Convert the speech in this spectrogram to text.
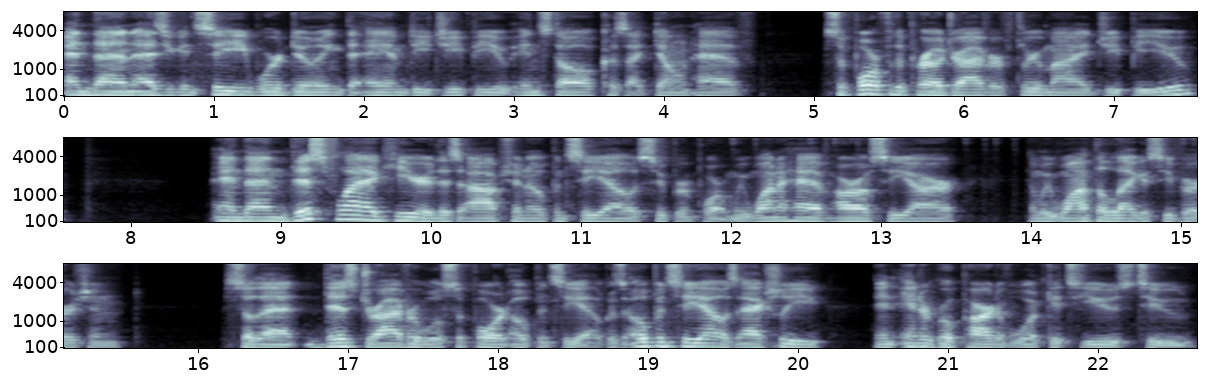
And then as you can see, we're doing the AMD GPU install because I don't have support for the Pro driver through my GPU. And then this flag here, this option OpenCL is super important. We want to have ROCR and we want the legacy version so that this driver will support OpenCL because OpenCL is actually an integral part of what gets used to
